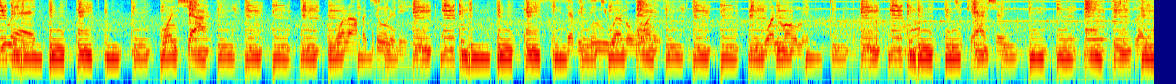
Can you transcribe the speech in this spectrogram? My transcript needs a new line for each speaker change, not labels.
You had one shot, one opportunity. To seize everything you ever wanted. One moment. That you captured.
